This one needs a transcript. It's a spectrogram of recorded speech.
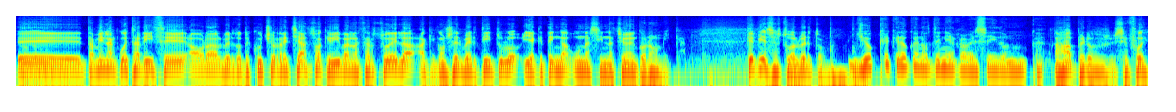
Eh, también la encuesta dice, ahora Alberto te escucho, rechazo a que viva en la zarzuela, a que conserve el título y a que tenga una asignación económica. ¿Qué piensas tú, Alberto? Yo es que creo que no tenía que haberse ido nunca. Ah, pero se fue.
